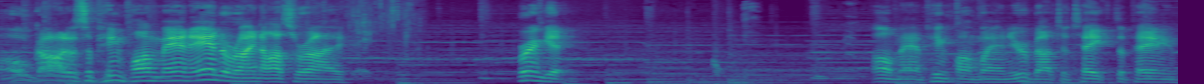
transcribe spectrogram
Oh god, it's a ping pong man and a rhinoceri. Bring it. Oh man, ping pong man, you're about to take the pain.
